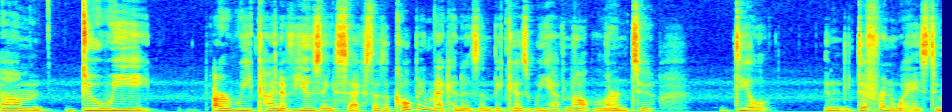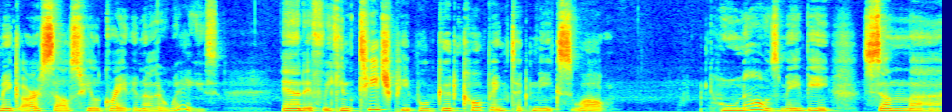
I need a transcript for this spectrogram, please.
Um, do we are we kind of using sex as a coping mechanism because we have not learned to deal in different ways to make ourselves feel great in other ways? And if we can teach people good coping techniques, well, who knows? Maybe some uh,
